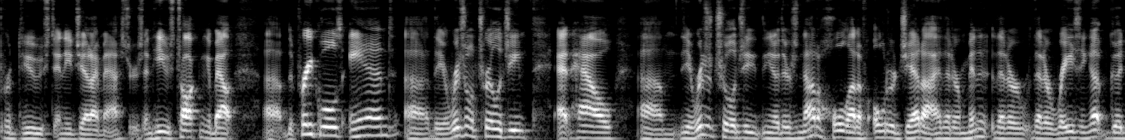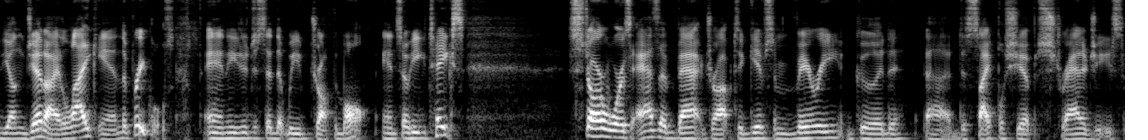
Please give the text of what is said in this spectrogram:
produced any Jedi Masters. And he was talking about uh, the prequels and uh, the original trilogy, at how um, the original trilogy, you know, there's not a whole lot of older Jedi that are min- that are that are raising up good young Jedi like in the prequels. And he just said that we've dropped the ball. And so he takes Star Wars as a backdrop to give some very good uh, discipleship strategies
